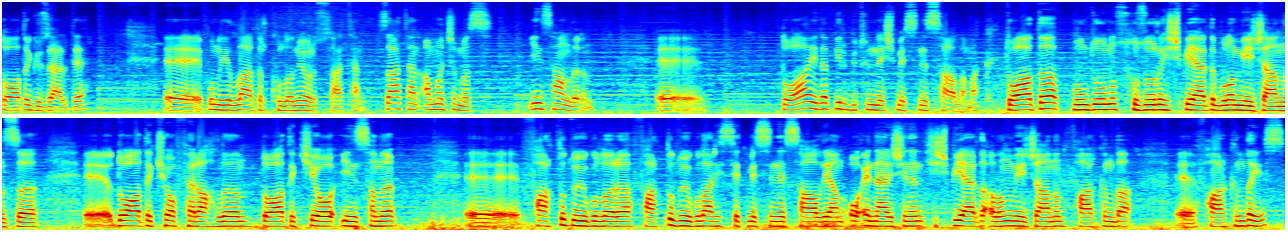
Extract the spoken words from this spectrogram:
doğada güzeldi. E, bunu yıllardır kullanıyoruz zaten. Zaten amacımız insanların e, doğayla bir bütünleşmesini sağlamak. Doğada bulduğunuz huzuru hiçbir yerde bulamayacağınızı, e, doğadaki o ferahlığın, doğadaki o insanı e, farklı duygulara, farklı duygular hissetmesini sağlayan o enerjinin hiçbir yerde alınmayacağının farkında e, farkındayız.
